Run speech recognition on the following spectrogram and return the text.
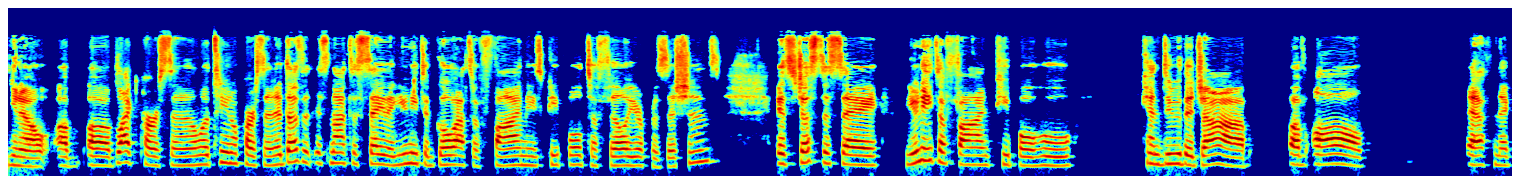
you know a, a black person a latino person. It doesn't it's not to say that you need to go out to find these people to fill your positions. It's just to say you need to find people who can do the job of all ethnic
